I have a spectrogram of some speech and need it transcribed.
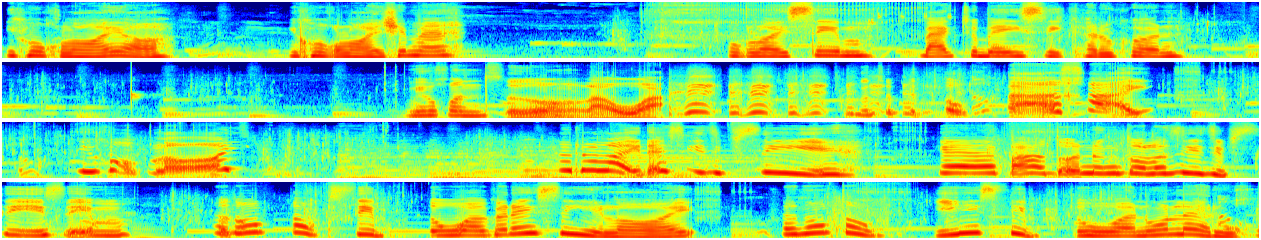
อีกหกร้อยเหรอ อีกหกร้อยใช่ไหมหกร้อยซิม back to basic ค่ะทุกคน มีคนซื้อของเราอะก็จะไปตกตาขายอีกหกร้อยได้เท่าไหร่ได้สี่สิบสี่แกปลาตัวหนึ่งตัวละสี่สิบสี่ซิม เราต้องตกสิบตัวก็ได้สี่ร้อยเราต้องตกยี่สิบตัวนู่นแหละทุกค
